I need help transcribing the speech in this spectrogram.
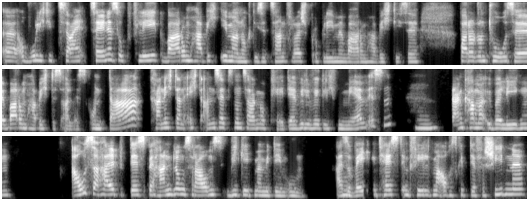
äh, obwohl ich die Zähne so pflege? Warum habe ich immer noch diese Zahnfleischprobleme? Warum habe ich diese Parodontose? Warum habe ich das alles? Und da kann ich dann echt ansetzen und sagen, okay, der will wirklich mehr wissen. Mhm. Dann kann man überlegen, außerhalb des Behandlungsraums, wie geht man mit dem um? Also mhm. welchen Test empfiehlt man auch? Es gibt ja verschiedene.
